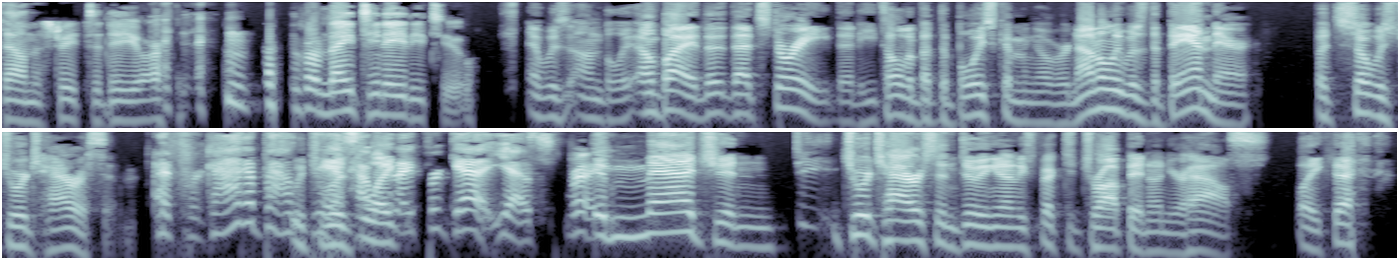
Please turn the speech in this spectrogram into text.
down the streets of New York from 1982. It was unbelievable. Oh, by the, that story that he told about the boys coming over, not only was the band there, but so was George Harrison. I forgot about Which that. was How like- I forget? Yes, right. Imagine George Harrison doing an unexpected drop in on your house like that.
